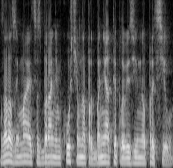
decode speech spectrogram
зараз займається збиранням коштів на придбання тепловізійного прицілу.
